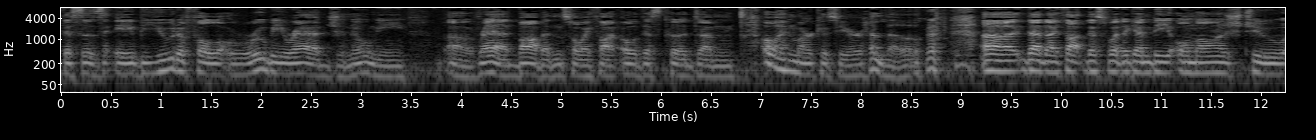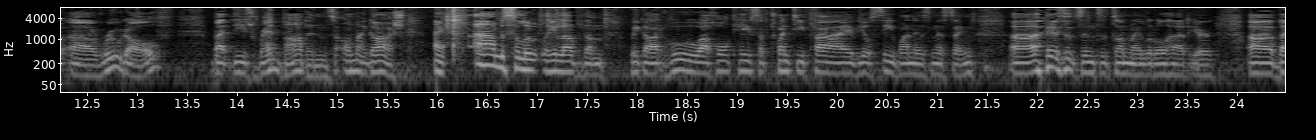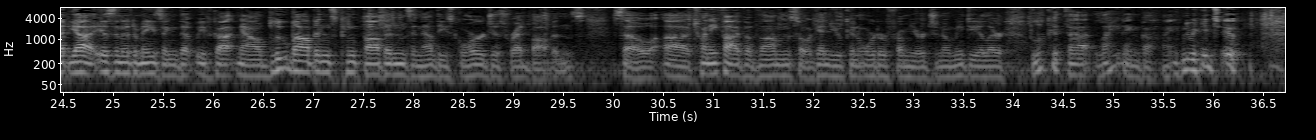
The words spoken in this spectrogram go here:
This is a beautiful ruby red Janome uh, red bobbin, so I thought, oh, this could, um, oh, and Mark is here, hello, uh, that I thought this would again be homage to uh, Rudolph, but these red bobbins, oh my gosh, I absolutely love them. We got, ooh, a whole case of 25. You'll see one is missing uh, since it's on my little hat here. Uh, but yeah, isn't it amazing that we've got now blue bobbins, pink bobbins, and now these gorgeous red bobbins. So uh, 25 of them. So again, you can order from your Janome dealer. Look at that lighting behind me too.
